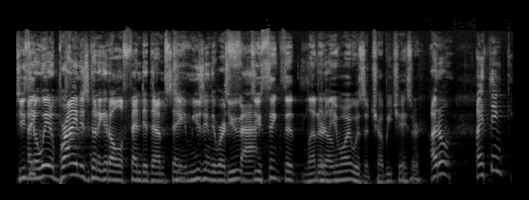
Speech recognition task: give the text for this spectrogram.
Do you I know think- Brian is going to get all offended that I'm saying I'm using the word Do you, fat. do you think that Leonard you know- Nimoy was a chubby chaser? I don't. I think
